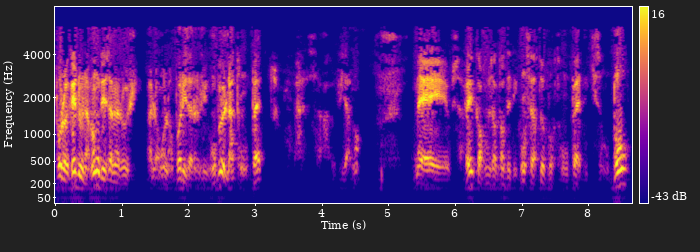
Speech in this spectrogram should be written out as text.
Pour lequel nous n'avons que des analogies. Alors on emploie les analogies qu'on veut. La trompette, ben, ça, évidemment. Mais vous savez, quand vous entendez des concertos pour trompette qui sont beaux,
